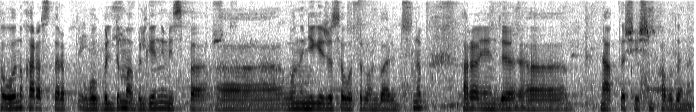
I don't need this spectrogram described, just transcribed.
оны қарастырып ол білді ма білген емес па оны неге жасап отыр оның бәрін түсініп ара енді нақты шешім қабылданады.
